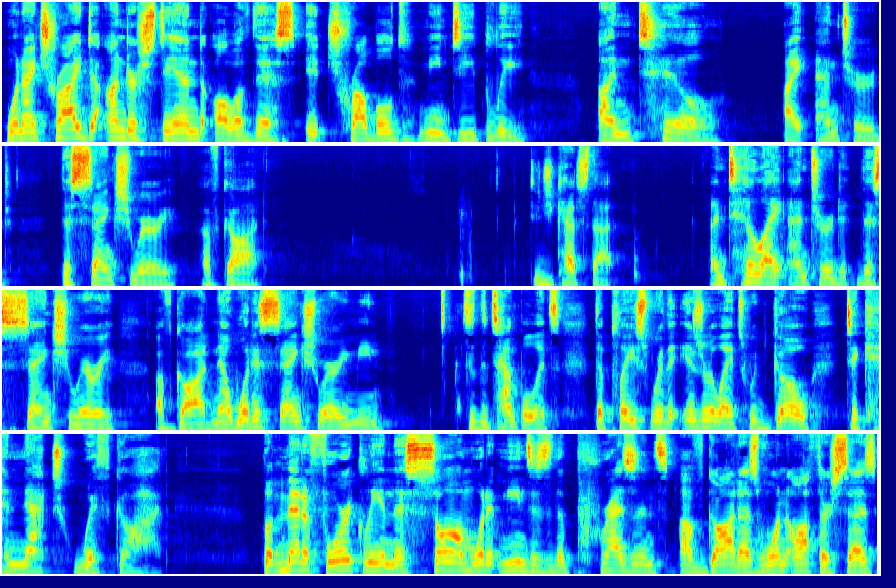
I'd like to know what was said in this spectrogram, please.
When I tried to understand all of this, it troubled me deeply until I entered the sanctuary of God. Did you catch that? Until I entered the sanctuary of God. Now, what does sanctuary mean? to the temple. It's the place where the Israelites would go to connect with God. But metaphorically in this psalm, what it means is the presence of God. As one author says,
